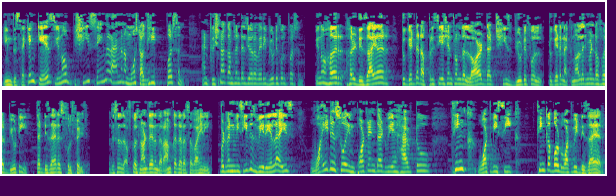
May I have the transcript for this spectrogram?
In the second case, you know, she's saying that I'm a most ugly person. And Krishna comes and tells you're a very beautiful person. You know, her, her desire to get that appreciation from the Lord that she's beautiful, to get an acknowledgement of her beauty, that desire is fulfilled. This is of course not there in the Ramkatha Rasavahini. But when we see this, we realize why it is so important that we have to think what we seek, think about what we desire.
